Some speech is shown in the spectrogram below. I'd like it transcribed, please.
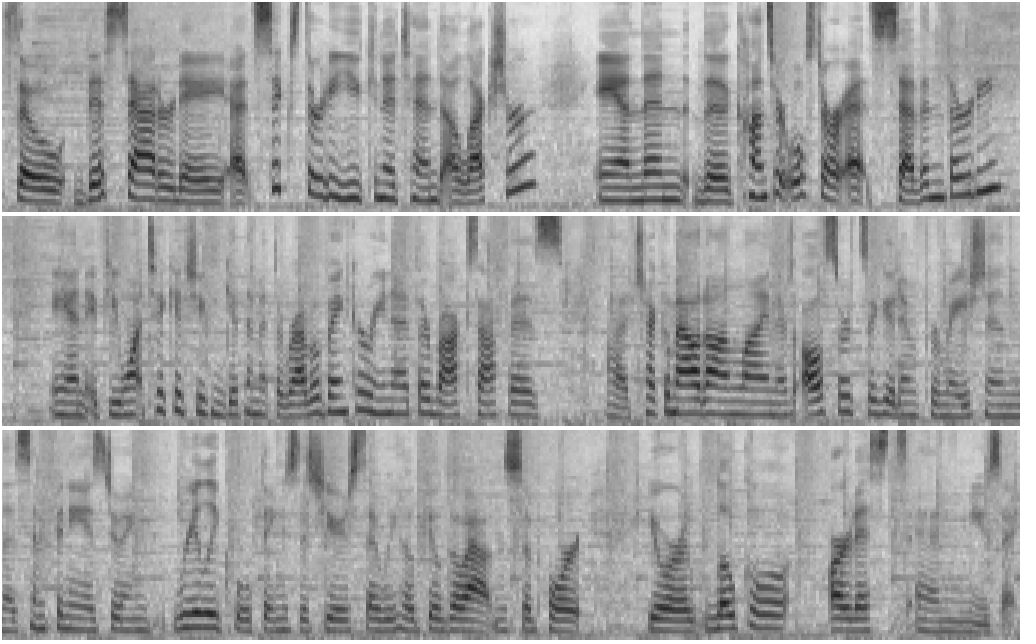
So this Saturday at 6.30 you can attend a lecture and then the concert will start at 7.30 and if you want tickets you can get them at the Rabobank Arena at their box office. Uh, check them out online, there's all sorts of good information. The Symphony is doing really cool things this year so we hope you'll go out and support your local artists and music.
